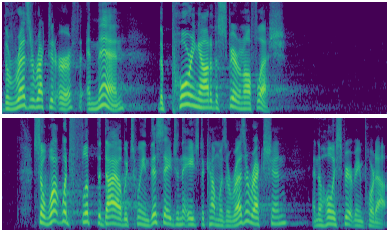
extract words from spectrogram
The resurrected earth, and then the pouring out of the Spirit on all flesh. So, what would flip the dial between this age and the age to come was a resurrection and the Holy Spirit being poured out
